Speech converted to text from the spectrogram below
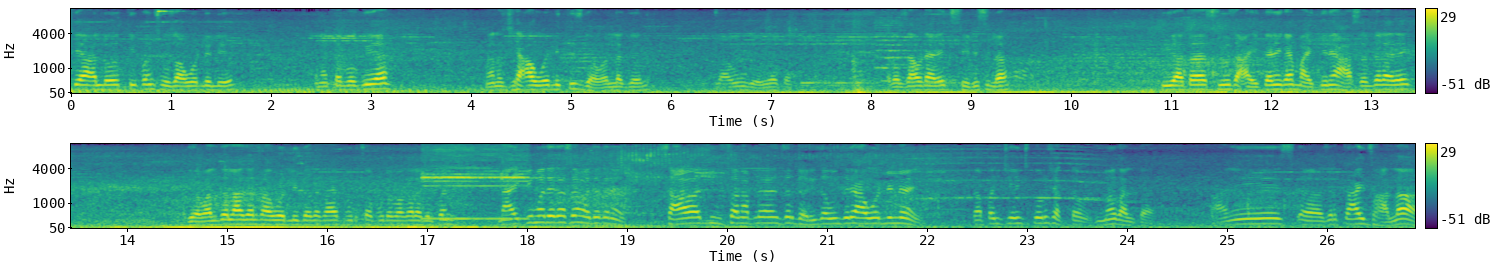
नायकीमध्ये ते आलो ती पण शूज आवडलेली आहे. पण आता बघूया. मला जी आवडली तीच घ्यावं लागेल. जाऊन घेऊया आता. आता जाऊ डायरेक्ट सिरीजला ती आता शूज आहे का नाही काय माहिती नाही. असेल तर डायरेक्ट घेवायला तर लागेल आवडली तर आता काय पुढचा पुढे बघायला लागेल. पण नायकीमध्ये कसं आहे माहिती का नाही? सहा दिवसानं आपल्याला जर घरी जाऊन जरी आवडली नाही तर आपण चेंज करू शकता. न घालता. आणि जर काय झाला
